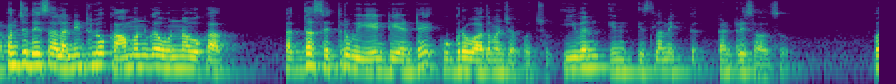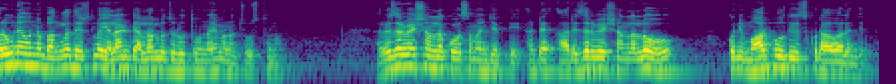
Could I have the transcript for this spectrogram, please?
ప్రపంచ దేశాలన్నింటిలో కామన్గా ఉన్న ఒక పెద్ద శత్రువు ఏంటి అంటే ఉగ్రవాదం అని చెప్పొచ్చు. Even in Islamic countries also పొరుగునే ఉన్న బంగ్లాదేశ్లో ఎలాంటి అల్లర్లు జరుగుతున్నాయో మనం చూస్తున్నాం. రిజర్వేషన్ల కోసం అని చెప్పి అంటే ఆ రిజర్వేషన్లలో కొన్ని మార్పులు తీసుకురావాలని చెప్పి.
